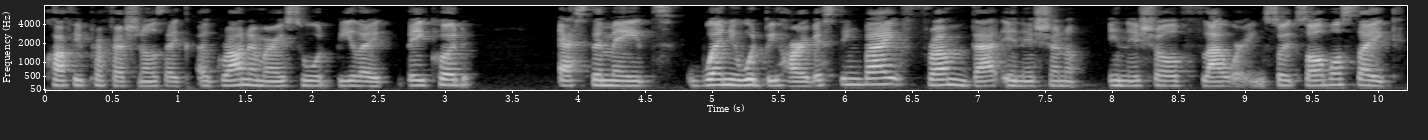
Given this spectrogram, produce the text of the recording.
coffee professionals like agronomers who would be like they could estimate when you would be harvesting by from that initial initial flowering. So it's almost like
